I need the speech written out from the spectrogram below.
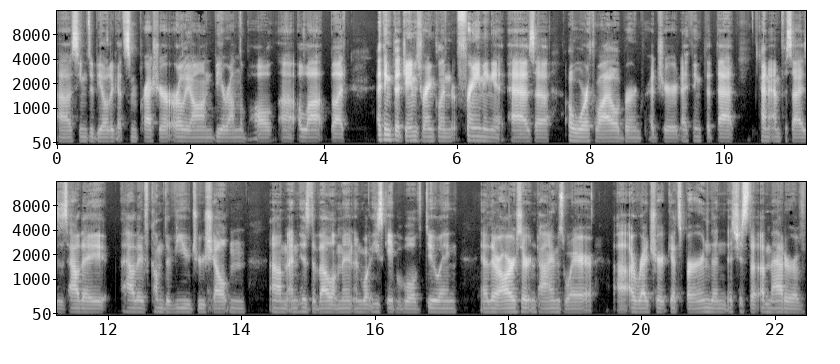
uh, seemed to be able to get some pressure early on, be around the ball uh, a lot. But I think that James Franklin framing it as a, a worthwhile burned red shirt, I think that that kind of emphasizes how they how they've come to view Drew Shelton um, and his development and what he's capable of doing. You know, there are certain times where uh, a red shirt gets burned, and it's just a, a, matter of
